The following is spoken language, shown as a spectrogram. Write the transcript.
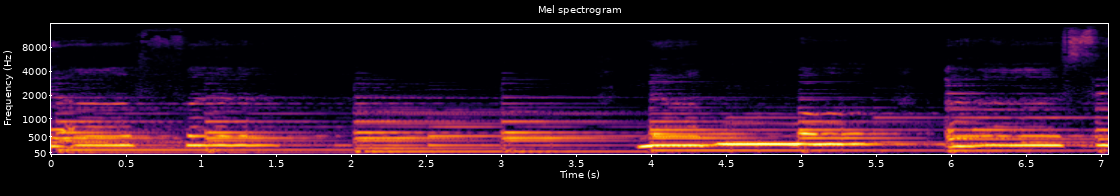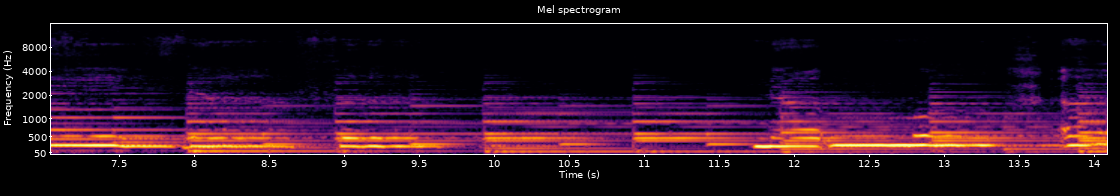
đã pha Nam mô A Di Đà Phật. Nam mô A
